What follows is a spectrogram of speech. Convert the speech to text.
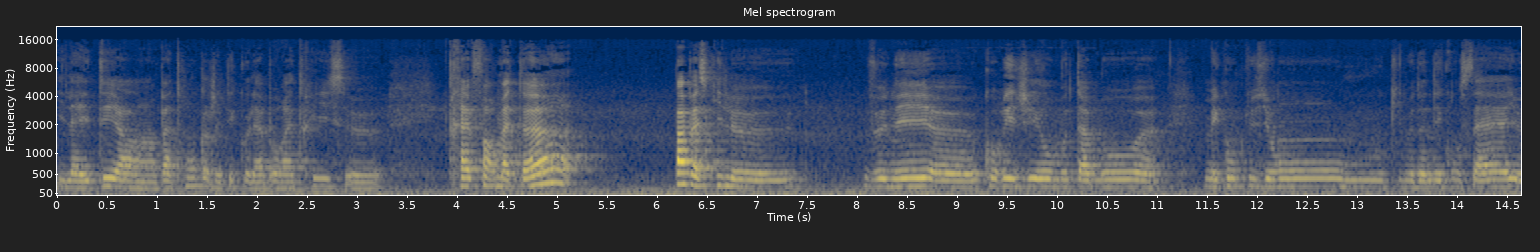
Il a été un patron quand j'étais collaboratrice euh, très formateur, pas parce qu'il euh, venait euh, corriger au mot à mot mes conclusions ou qu'il me donne des conseils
